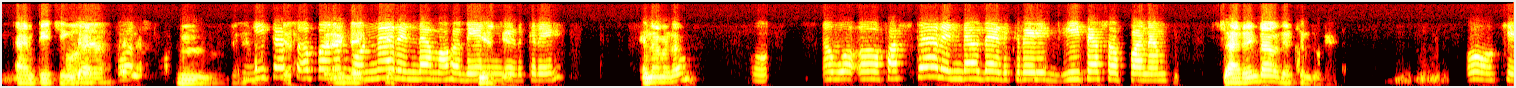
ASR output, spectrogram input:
i am teaching that hmm. கீதா சோபானம் ஒன்னா ரெண்டா மகோதயா Yes, நீங்க yes. எடுக்கிறேன் என்ன மேடம் ஃபர்ஸ்டா ரெண்டாவது எடுக்கிறேன் கீதா சோபானம் ரெண்டாவது எடுத்துருக்கேன் ஓகே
